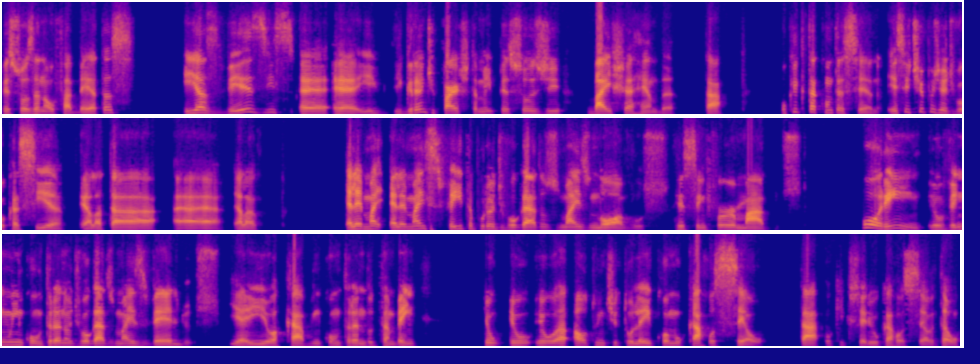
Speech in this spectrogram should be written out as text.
pessoas analfabetas e às vezes, é, é, e, e, grande parte também, pessoas de baixa renda, tá? O que está acontecendo? Esse tipo de advocacia, ela tá, é, ela, ela, é mais, ela é mais feita por advogados mais novos, recém-formados. Porém, eu venho encontrando advogados mais velhos, e aí eu acabo encontrando também, eu, eu, eu auto-intitulei como carrossel, tá? O que, que seria o carrossel? Então,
